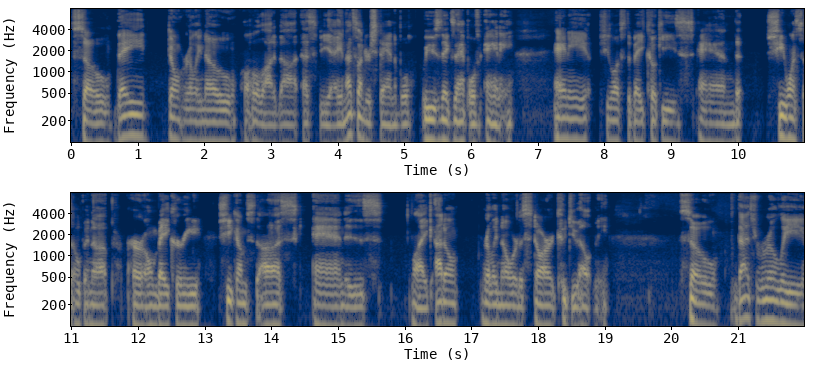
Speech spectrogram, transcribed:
So they don't really know a whole lot about SBA, and that's understandable. We use the example of Annie. Annie, she loves to bake cookies and she wants to open up her own bakery. She comes to us and is like, I don't really know where to start. Could you help me? So that's really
